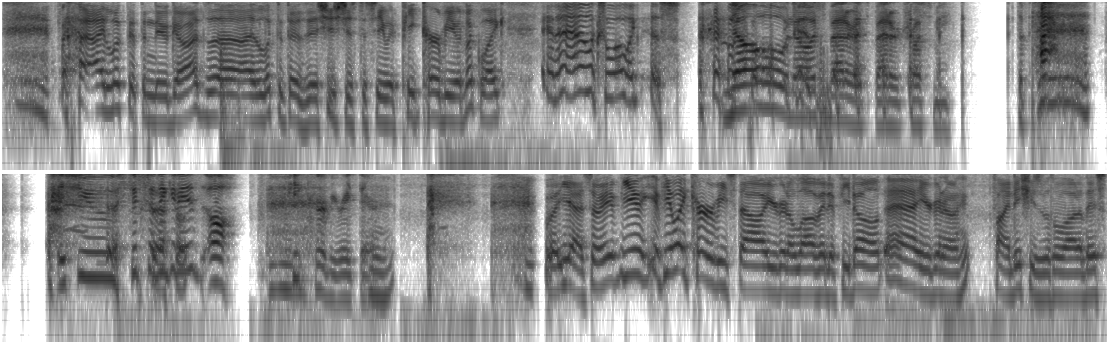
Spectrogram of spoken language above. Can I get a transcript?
I looked at the New Gods. Uh, I looked at those issues just to see what Pete Kirby would look like, and uh, it looks a lot like this. No, no, it's better. It's better. Trust me. The Pact issue six, I think it is. Oh, Pete Kirby right there. But yeah, so if you if you like Kirby style, you're gonna love it. If you don't, eh, you're gonna find issues with a lot of this.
